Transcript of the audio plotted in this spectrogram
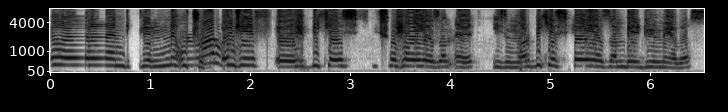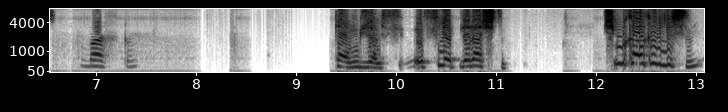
öğrendiklerine uçur. Var mı? Önce e, bir kez şu H yazan evet izin var. Bir kez H yazan bir düğmeye bas. Bastım. Tamam güzel. E, flapleri açtım. Şimdi kalkabilirsin.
